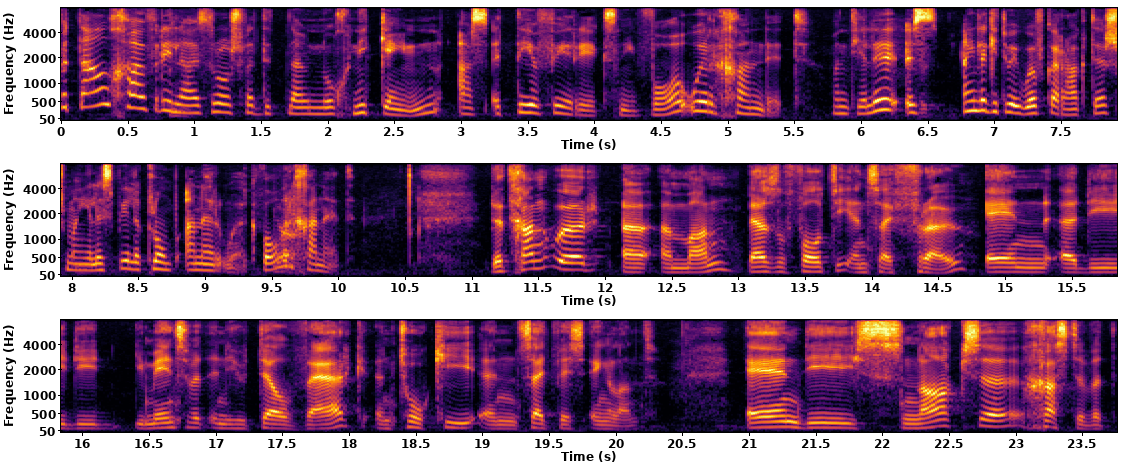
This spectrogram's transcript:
Vertel gou vir die luisteraars wat dit nou nog nie ken as 'n TV-reeks nie. Waaroor gaan dit? Want julle is eintlik die twee hoofkarakters, maar julle speel 'n klomp ander ook. Waaroor ja. gaan dit? Dit gaan oor 'n uh, 'n man, Basil Fawlty en sy vrou en uh, die die die mense wat in die hotel werk in Torquay in Suidwes Engeland. En die snaakse gaste wat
